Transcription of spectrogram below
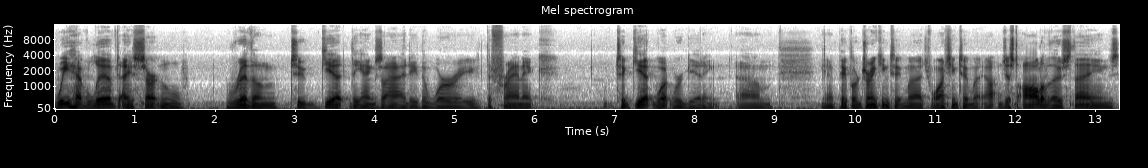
we have lived a certain rhythm to get the anxiety, the worry, the frantic, to get what we're getting. Um, you know, people are drinking too much, watching too much, uh, just all of those things.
